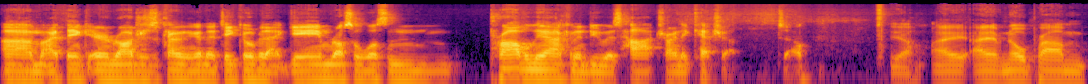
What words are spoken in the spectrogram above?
Um, I think Aaron Rodgers is kind of going to take over that game. Russell Wilson probably not going to do as hot trying to catch up. So. Yeah, I, I have no problem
